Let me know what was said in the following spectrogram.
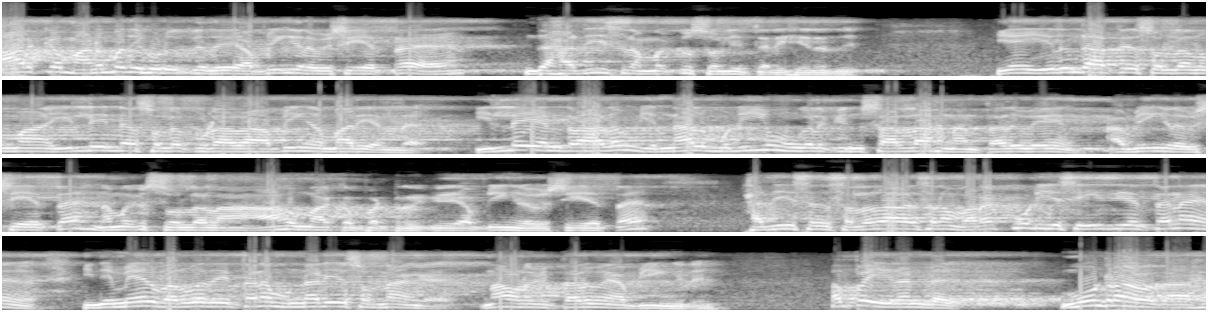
மார்க்கம் அனுமதி கொடுக்குது அப்படிங்கிற விஷயத்த இந்த ஹதீஸ் நமக்கு சொல்லி தருகிறது. ஏன் இருந்தாத்தே சொல்லணுமா? இல்லைன்னா சொல்லக்கூடாதா? அப்படிங்கிற மாதிரி அல்ல. இல்லை என்றாலும் என்னால் முடியும் உங்களுக்கு இன்ஷால்லாக நான் தருவேன் அப்படிங்கிற விஷயத்த நமக்கு சொல்லலாம். ஆகமாக்கப்பட்டிருக்கு அப்படிங்கிற விஷயத்த. ஹதீஸ் சல்லதாசனம் வரக்கூடிய செய்தியைத்தானே இனிமேல் வருவதைத்தானே முன்னாடியே சொன்னாங்க. நான் உனக்கு தருவேன் அப்படிங்கிறது அப்போ இரண்டு மூன்றாவதாக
